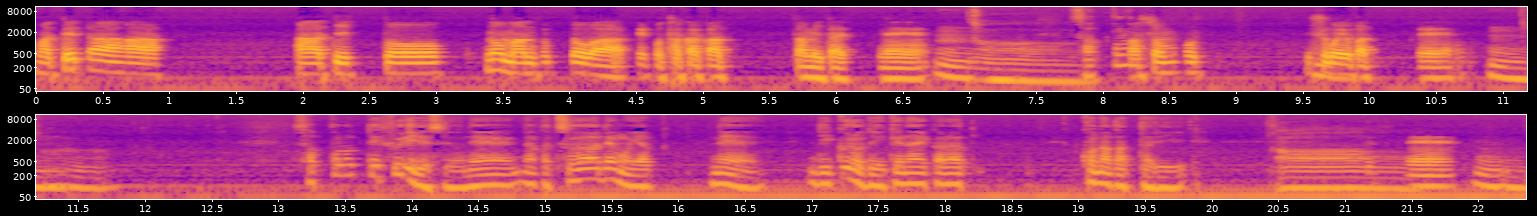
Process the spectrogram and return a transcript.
まあ、出たアーティストの満足度は結構高かったみたいですね。うん。札幌？場所もすごい良かったで、うん。札幌って不利ですよね。なんかツアーでもや、ね、陸路で行けないから来なかったり、ああね、うん。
